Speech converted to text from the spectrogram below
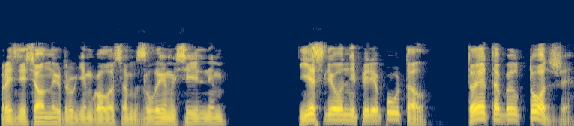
произнесенных другим голосом, злым и сильным. Если он не перепутал, то это был тот же,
